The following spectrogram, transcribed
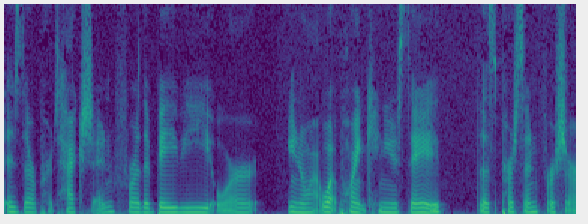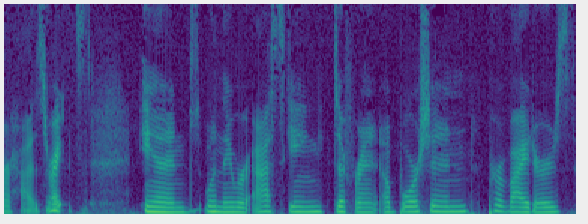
is there protection for the baby or you know at what point can you say this person for sure has rights and when they were asking different abortion providers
